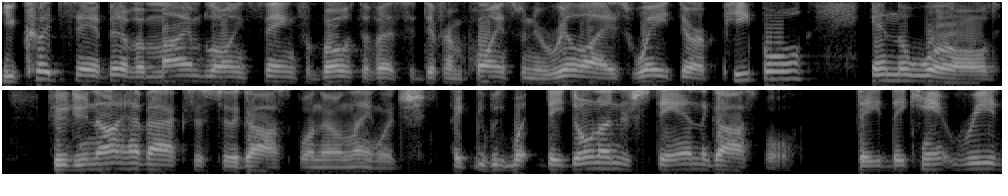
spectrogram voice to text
you could say a bit of a mind blowing thing for both of us at different points when you realize wait, there are people in the world who do not have access to the gospel in their own language. Like, they don't understand the gospel. They, they can't read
